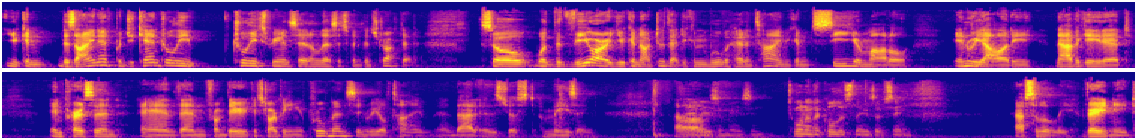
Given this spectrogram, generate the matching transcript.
you can design it, but you can't really truly experience it unless it's been constructed. So with VR, you cannot do that. You can move ahead in time. You can see your model in reality, navigate it in person, and then from there you can start making improvements in real time. And that is just amazing. Um, that is amazing. It's one of the coolest things I've seen. Absolutely. Very neat.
